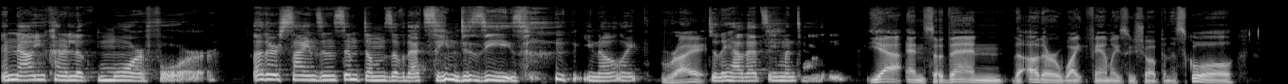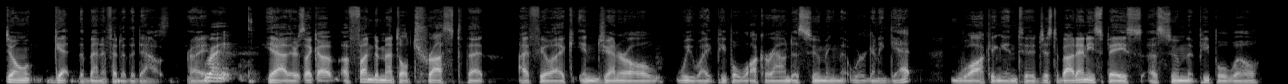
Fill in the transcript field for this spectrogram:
And now you kind of look more for other signs and symptoms of that same disease, you know, like, right. Do they have that same mentality? Yeah. And so then the other white families who show up in the school don't get the benefit of the doubt, right? Right. Yeah. There's like a, a fundamental trust that I feel like in general, we white people walk around assuming that we're going to get. Walking into just about any space, assume that people will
